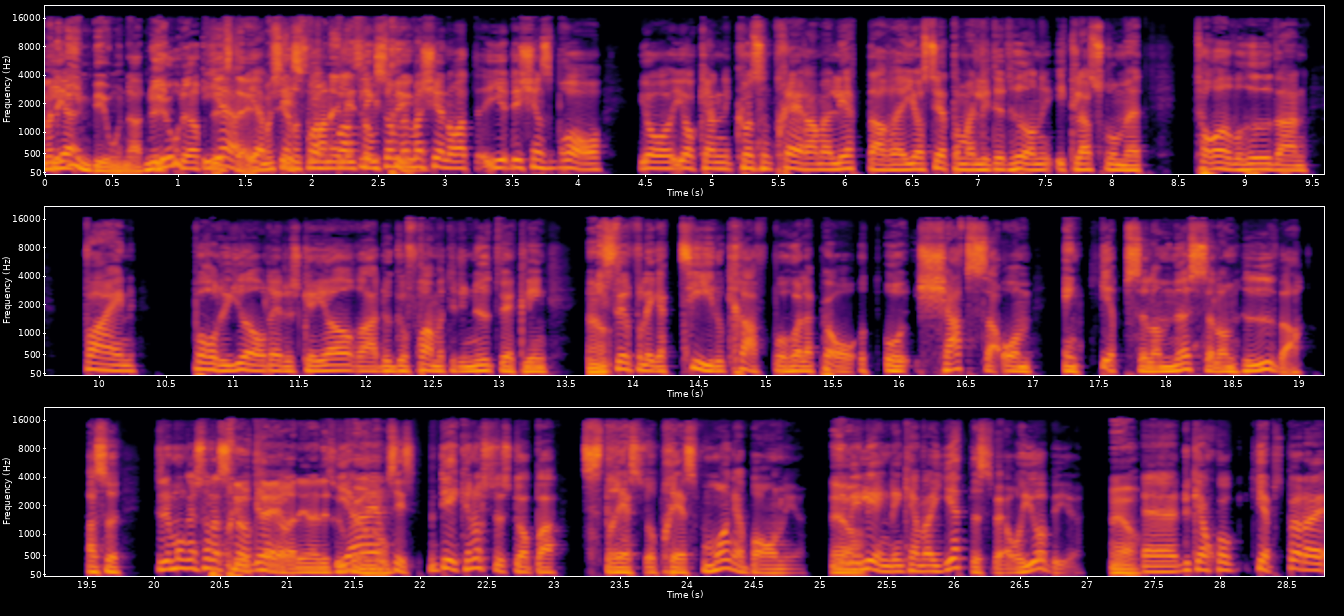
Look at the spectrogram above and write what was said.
man är Ja. inbonad. Nu gjorde jag precis det. Man precis. känner För man är liksom, trygg. Man känner att det känns bra, jag, jag kan koncentrera mig lättare, jag sätter mig i ett litet hörn i klassrummet, tar över huvan, fine, bara du gör det du ska göra, du går framåt i din utveckling. Ja. Istället för att lägga tid och kraft på att hålla på och, och tjafsa om en keps eller en mössa eller en huva. Alltså, så det är många sådana små grejer. dina diskussioner. Ja, ja, precis. Men det kan också skapa stress och press för många barn ju. Som Ja. i längden kan vara jättesvår och jobbig ju. Ja. Eh, Du kanske har keps på dig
